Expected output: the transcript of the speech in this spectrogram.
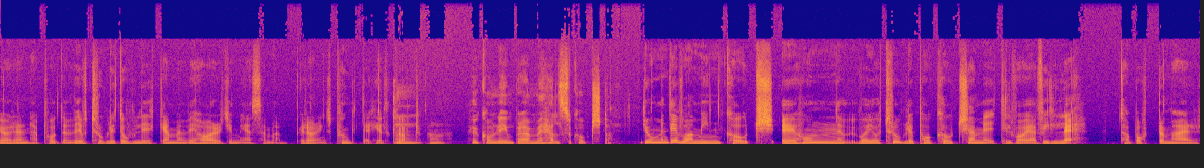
göra den här podden. Vi är otroligt olika, men vi har gemensamma beröringspunkter, helt klart. Mm. Ja. Hur kom du in på det här med hälsocoach då? Jo, men det var min coach. Eh, hon var ju otrolig på att coacha mig till vad jag ville. Ta bort de här,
